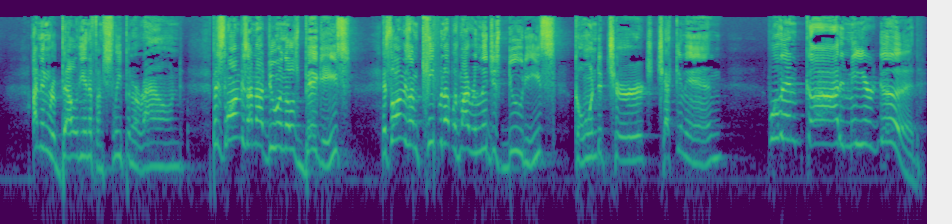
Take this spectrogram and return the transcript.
I'm in rebellion if I'm sleeping around. But as long as I'm not doing those biggies, as long as I'm keeping up with my religious duties, going to church, checking in, well, then God and me are good.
